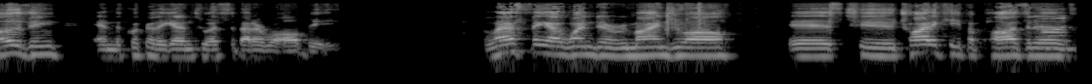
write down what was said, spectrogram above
closing, and the quicker they get them to us, the better we'll all be. The last thing I wanted to remind you all is to try to keep a positive. Shawn,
